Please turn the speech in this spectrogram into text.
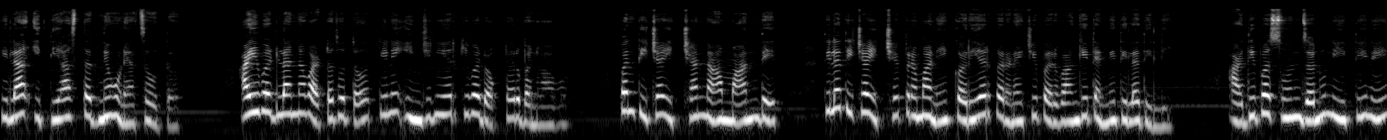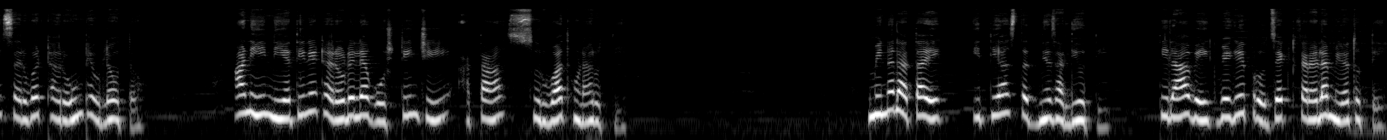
तिला इतिहास तज्ज्ञ होण्याचं होतं. आईवडिलांना वाटत होतं तिने इंजिनियर किंवा डॉक्टर बनवावं. पण तिच्या इच्छांना मान देत तिला तिच्या इच्छेप्रमाणे करिअर करण्याची परवानगी त्यांनी तिला दिली. आधीपासून जणू नीतीने सर्व ठरवून ठेवलं होतं. आणि नियतीने ठरवलेल्या गोष्टींची आता सुरुवात होणार होती. मिनल आता एक इतिहास तज्ज्ञ झाली होती. तिला वेगवेगळे प्रोजेक्ट करायला मिळत होते.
